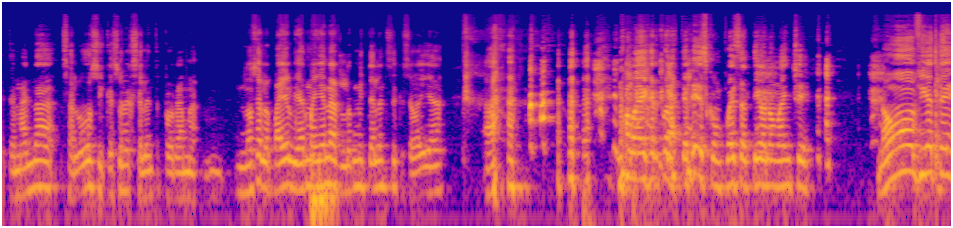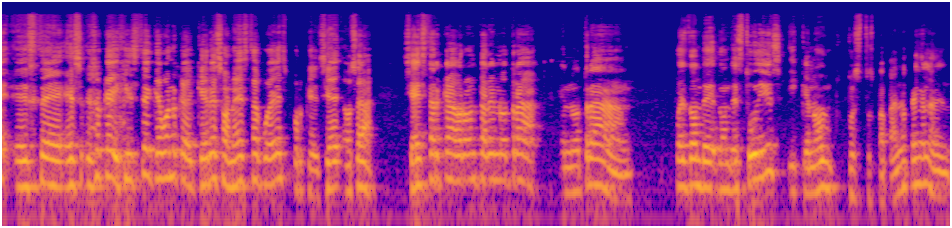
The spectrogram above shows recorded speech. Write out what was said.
te manda saludos y que es un excelente programa. No se los vaya a olvidar mañana Reloj Mi Tele antes de que se vaya a... no va a dejar con la tele descompuesta, tío, no manche. No, fíjate, este, es, eso que dijiste, qué bueno que, eres honesta, pues, porque si hay, o sea, si hay estar cabrón, estar en otra, en otra, pues, donde, donde estudies y que no, pues, tus papás no tengan la,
